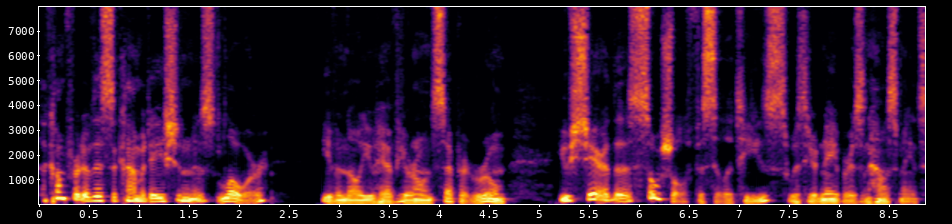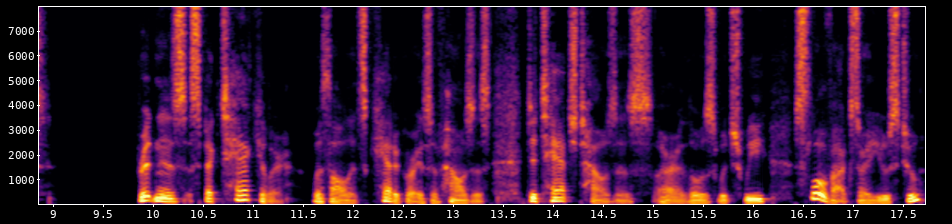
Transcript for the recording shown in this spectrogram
The comfort of this accommodation is lower, even though you have your own separate room, you share the social facilities with your neighbors and housemates. Britain is spectacular with all its categories of houses. Detached houses are those which we Slovaks are used to.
